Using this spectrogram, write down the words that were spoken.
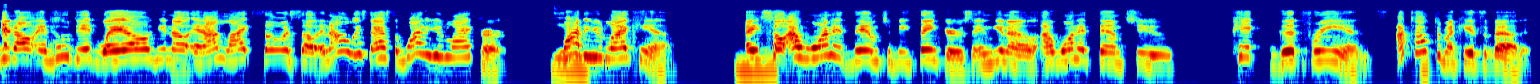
you know, and who did well, you know, and I like so and so. And I always ask them, why do you like her? Yeah. Why do you like him? Mm-hmm. And so I wanted them to be thinkers and, you know, I wanted them to pick good friends. I talk to my kids about it.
